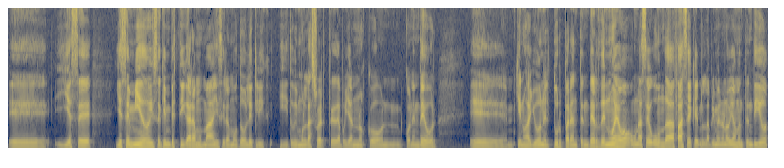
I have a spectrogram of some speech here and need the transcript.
Eh, y ese, Y ese miedo hizo que investigáramos más y hiciéramos doble clic y tuvimos la suerte de apoyarnos con, con Endeavor, eh, que nos ayudó en el tour para entender de nuevo una segunda fase que en la primera no habíamos entendido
